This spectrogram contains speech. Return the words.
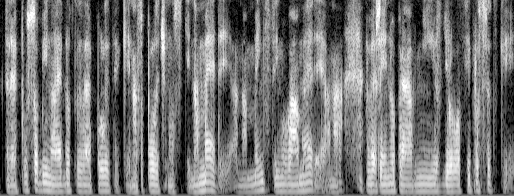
které působí na jednotlivé politiky, na společnosti, na média, na mainstreamová média, na veřejnoprávní sdělovací prostředky,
